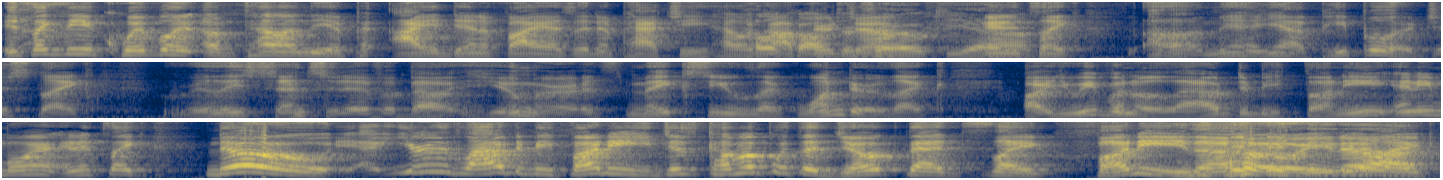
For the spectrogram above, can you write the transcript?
it's like the equivalent of telling the I identify as an Apache helicopter, Helicopter joke, joke, yeah. and it's like, oh man, yeah, people are just like really sensitive about humor. It makes you like wonder, like, are you even allowed to be funny anymore? And it's like, no, you're allowed to be funny. Just come up with a joke that's like funny, though. You know, Yeah. like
